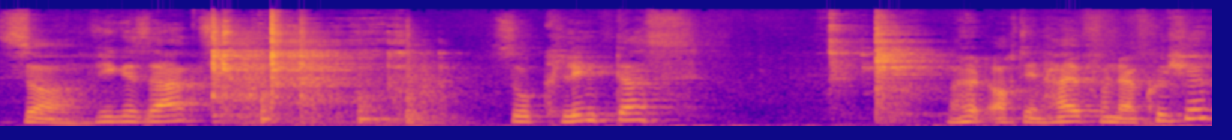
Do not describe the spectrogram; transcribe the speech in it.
So, wie gesagt, so klingt das. Man hört auch den Hall von der Küche.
